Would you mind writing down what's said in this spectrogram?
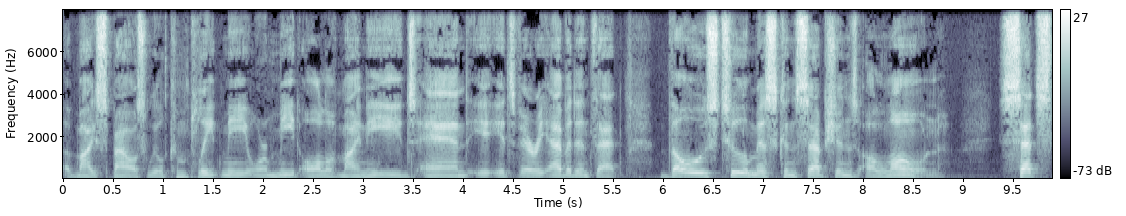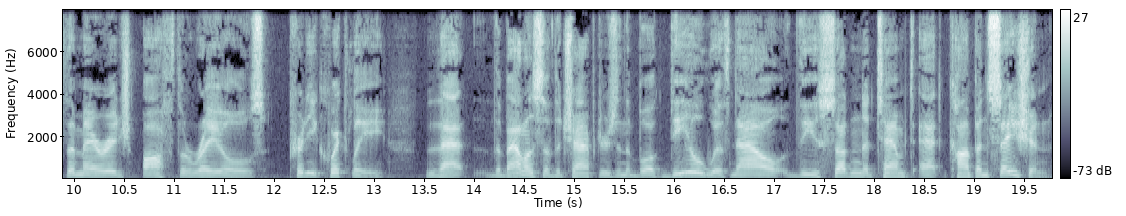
uh, my spouse will complete me or meet all of my needs. And it, it's very evident that those two misconceptions alone sets the marriage off the rails pretty quickly that the balance of the chapters in the book deal with now the sudden attempt at compensation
